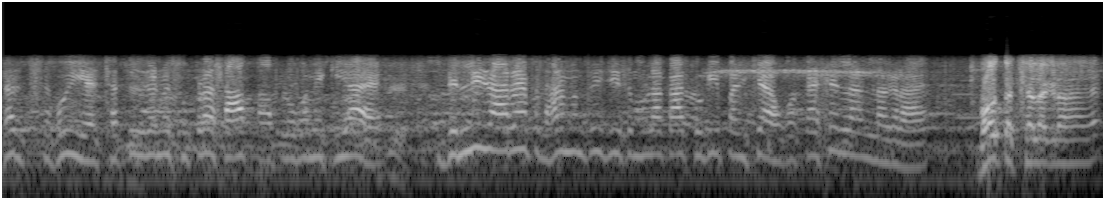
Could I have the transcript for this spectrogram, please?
दर्ज हुई है। छत्तीसगढ़ में सुपड़ा साफ़ आप लोगों ने किया है। दिल्ली जा रहे हैं प्रधानमंत्री जी से मुलाकात होगी। परिचय होगा। कैसे लग रहा है? बहुत अच्छा लग रहा है।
